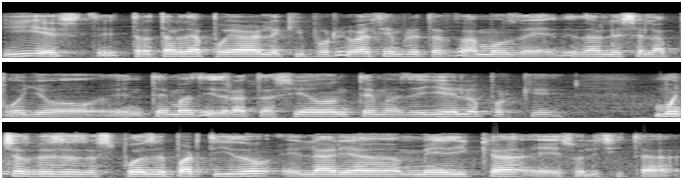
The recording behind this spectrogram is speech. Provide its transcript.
y este, tratar de apoyar al equipo rival, siempre tratamos de, darles el apoyo en temas de hidratación, temas de hielo, porque muchas veces después del partido el área médica eh, solicita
